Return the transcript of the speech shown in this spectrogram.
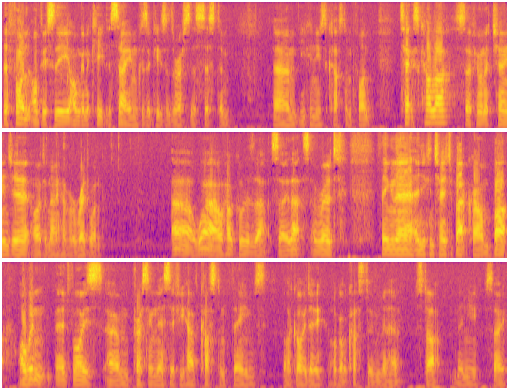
the font obviously I'm going to keep the same because it keeps with the rest of the system. Um, you can use the custom font. Text color. So if you want to change it, I don't know, have a red one. Oh wow, how cool is that? So that's a red thing there, and you can change the background. But I wouldn't advise um, pressing this if you have custom themes, like I do. I've got a custom uh, start menu, so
